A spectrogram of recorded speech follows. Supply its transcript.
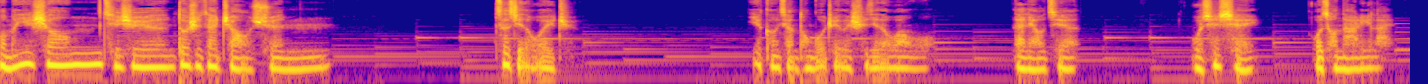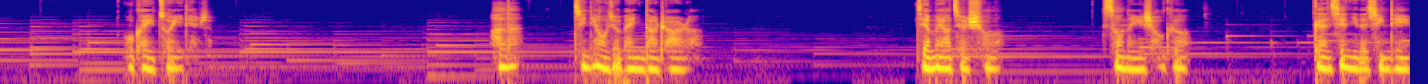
我们一生其实都是在找寻自己的位置，也更想通过这个世界的万物来了解我是谁，我从哪里来，我可以做一点什么。好了，今天我就陪你到这儿了。节目要结束了，送你一首歌。感谢你的倾听，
